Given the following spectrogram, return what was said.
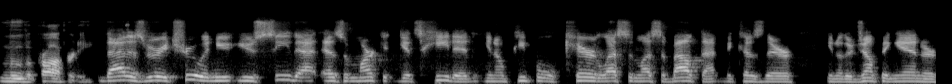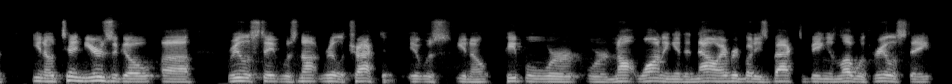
move a property. That is very true. And you, you see that as a market gets heated, you know, people care less and less about that because they're, you know, they're jumping in or, you know, 10 years ago, uh, real estate was not real attractive. It was, you know, people were, were not wanting it. And now everybody's back to being in love with real estate,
